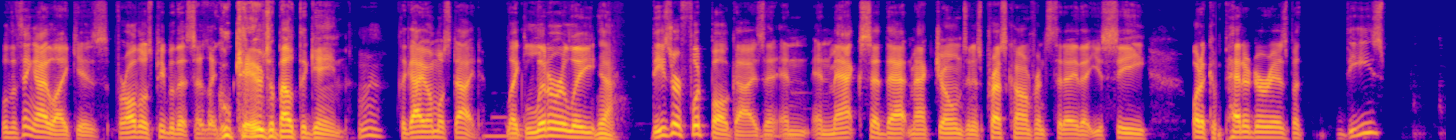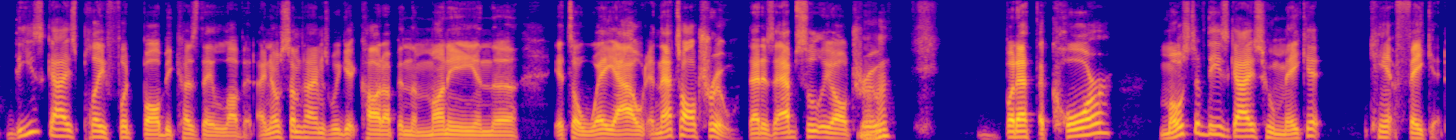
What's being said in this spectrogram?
Well, the thing I like is for all those people that says like, "Who cares about the game?" Well, the guy almost died. Like literally, yeah these are football guys and, and and Mac said that Mac Jones in his press conference today that you see what a competitor is but these these guys play football because they love it. I know sometimes we get caught up in the money and the it's a way out and that's all true. That is absolutely all true. Mm-hmm. But at the core, most of these guys who make it can't fake it.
